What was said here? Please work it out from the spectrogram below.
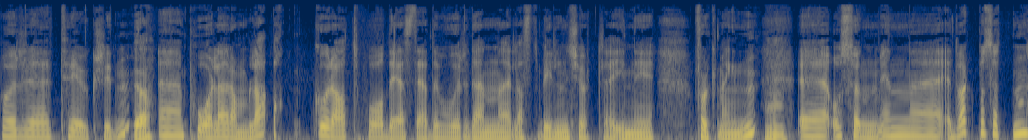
for eh, tre uker siden, Ja. eh, på La Rambla. Akkurat på det stedet hvor den lastebilen kjørte inn i folkemengden. Mm. Eh, og sønnen min eh, Edvard på 17,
